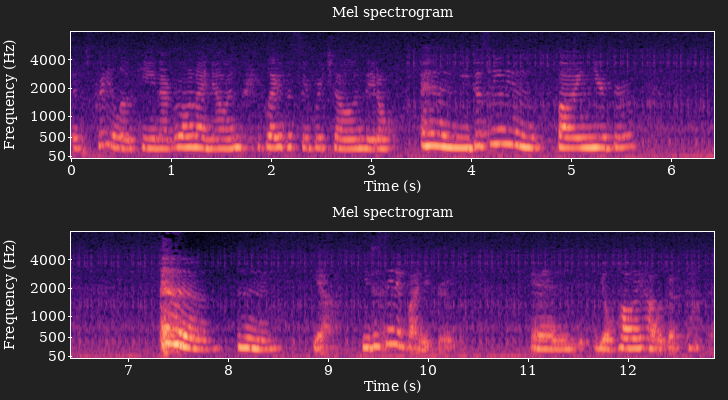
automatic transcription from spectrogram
It's pretty low key, and everyone I know in Greek life is super chill, and they don't. You just need to find your group. yeah, you just need to find your group, and you'll probably have a good time.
